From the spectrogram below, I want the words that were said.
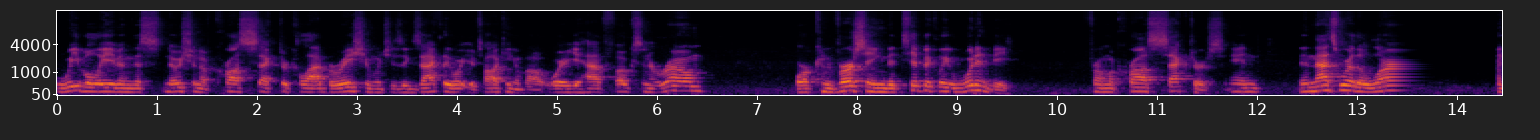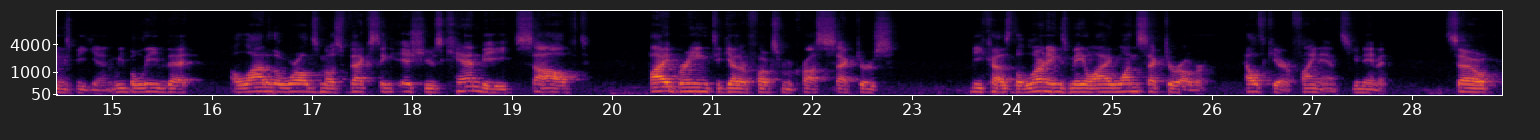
we believe in this notion of cross-sector collaboration, which is exactly what you're talking about, where you have folks in a room or conversing that typically wouldn't be from across sectors, and and that's where the learnings begin. We believe that a lot of the world's most vexing issues can be solved by bringing together folks from across sectors because the learnings may lie one sector over healthcare, finance, you name it. So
